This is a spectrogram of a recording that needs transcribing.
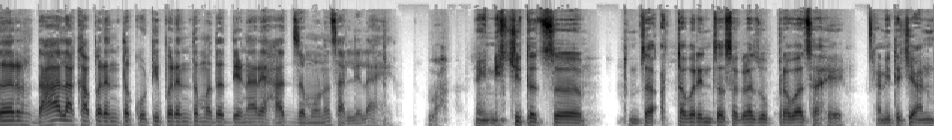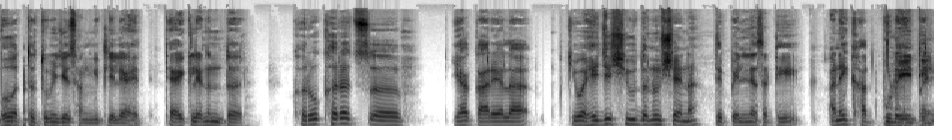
तर दहा लाखापर्यंत कोटीपर्यंत मदत देणारे हात जमवणं चाललेलं आहे. नाही निश्चितच तुमचा आत्तापर्यंतचा सगळा जो प्रवास आहे आणि त्याचे अनुभव आता तुम्ही जे सांगितलेले आहेत ते ऐकल्यानंतर खरोखरच या कार्याला किंवा हे जे शिवधनुष्य आहे ना ते पेलण्यासाठी अनेक हात पुढे येतील.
